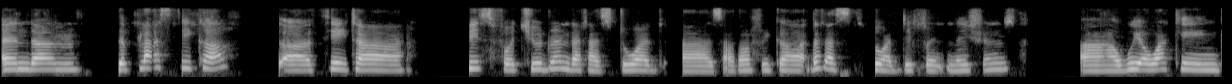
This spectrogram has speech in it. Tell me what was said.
And um, the Plastica uh, theater piece for children that has toured uh, South Africa, that has toured different nations. Uh, we are working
